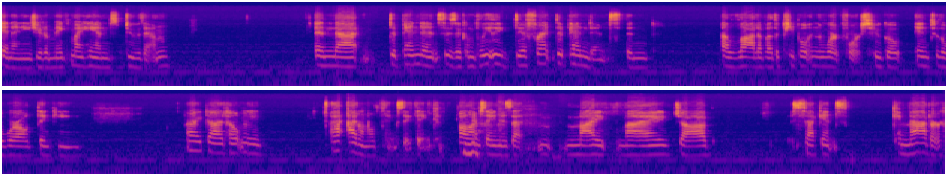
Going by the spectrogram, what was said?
And I need you to make my hands do them. And that dependence is a completely different dependence than a lot of other people in the workforce who go into the world thinking, all right, God, help me. I, I don't know things they think. All Yeah. I'm saying is that my my job seconds can matter,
